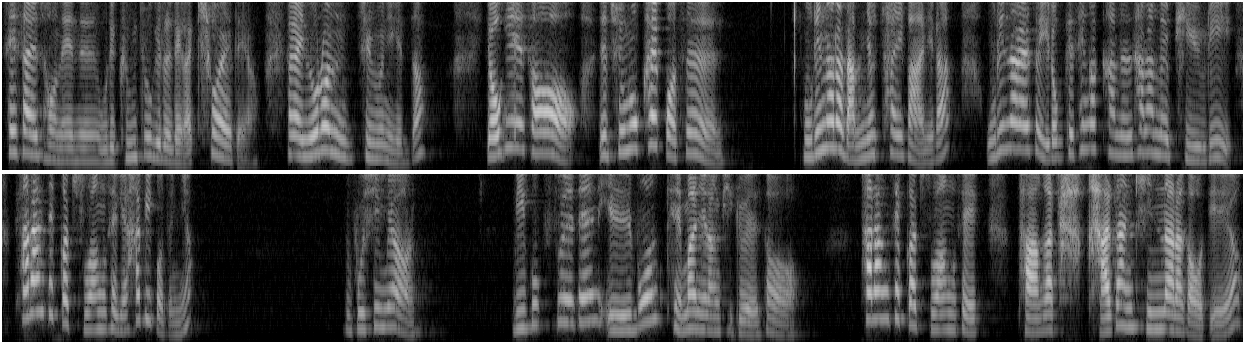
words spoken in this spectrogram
세 살 전에는 우리 금쪽이를 내가 키워야 돼요. 약간 이런 질문이겠죠? 여기에서 주목할 것은 우리나라 남녀 차이가 아니라 우리나라에서 이렇게 생각하는 사람의 비율이 파란색과 주황색의 합이거든요. 보시면 미국, 스웨덴, 일본, 대만이랑 비교해서 파란색과 주황색 바가 자- 가장 긴 나라가 어디예요?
